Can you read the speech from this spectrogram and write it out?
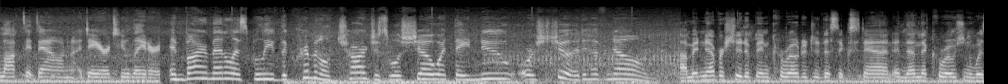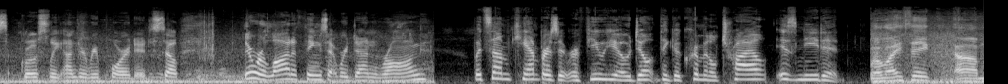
locked it down a day or two later. Environmentalists believe the criminal charges will show what they knew or should have known. Um, it never should have been corroded to this extent, and then the corrosion was grossly underreported. So there were a lot of things that were done wrong. But some campers at Refugio don't think a criminal trial is needed. Well, I think um,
